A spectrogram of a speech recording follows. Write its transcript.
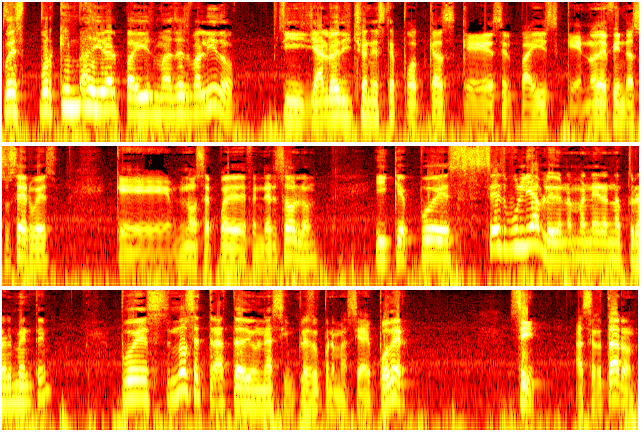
pues, ¿por qué invadir al país más desvalido? Si ya lo he dicho en este podcast que es el país que no defiende a sus héroes, que no se puede defender solo y que pues es bulliable de una manera naturalmente, pues no se trata de una simple supremacía de poder. Sí, acertaron,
